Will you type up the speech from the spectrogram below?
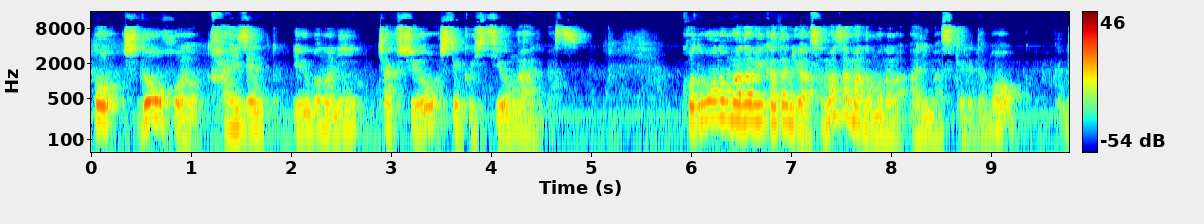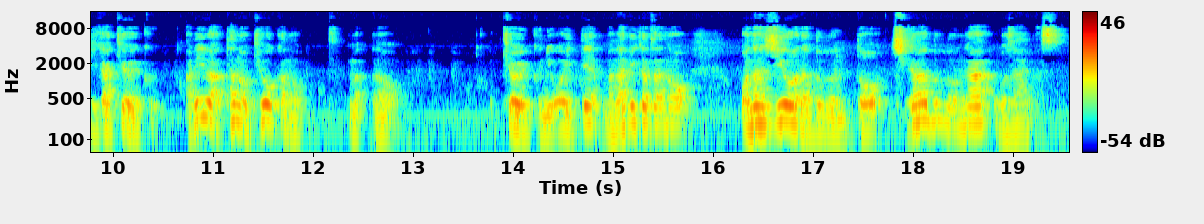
と指導法の改善というものに着手をしていく必要があります。子どもの学び方にはさまざまなものがありますけれども理科教育あるいは他の教科の,、ま、の教育において学び方の同じような部分と違う部分がございます。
